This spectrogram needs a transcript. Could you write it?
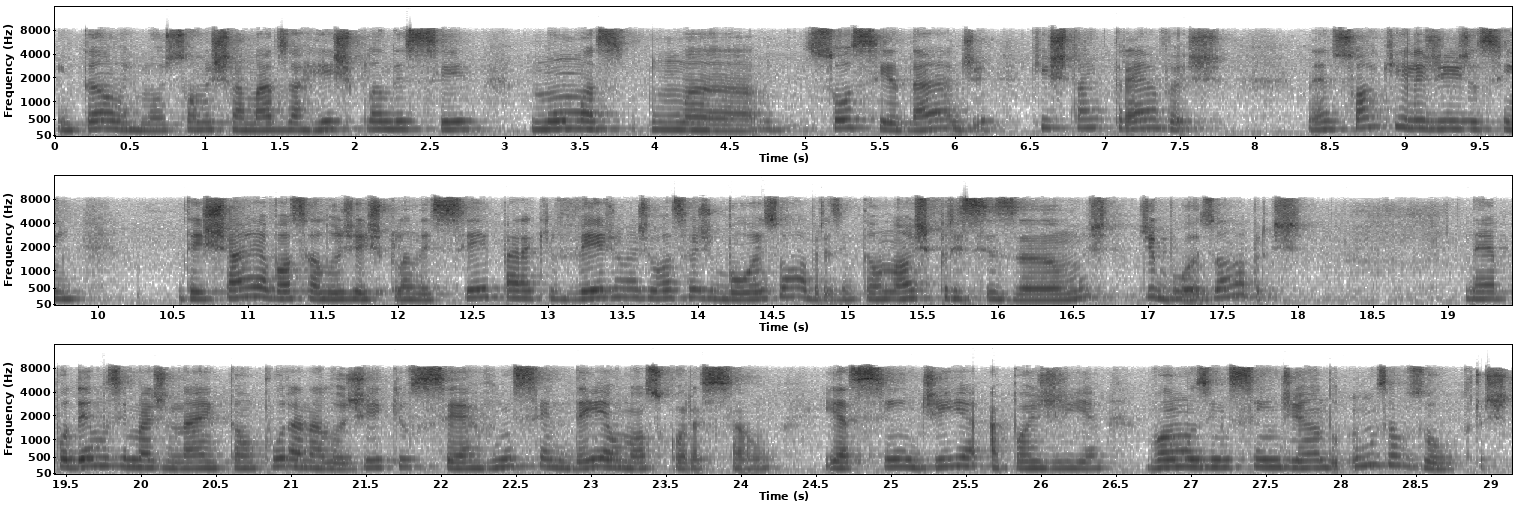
Então, irmãos, somos chamados a resplandecer numa uma sociedade que está em trevas. Né? Só que ele diz assim: Deixai a vossa luz resplandecer para que vejam as vossas boas obras. Então, nós precisamos de boas obras. Né? Podemos imaginar, então, por analogia, que o servo incendeia o nosso coração e assim, dia após dia, vamos incendiando uns aos outros,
